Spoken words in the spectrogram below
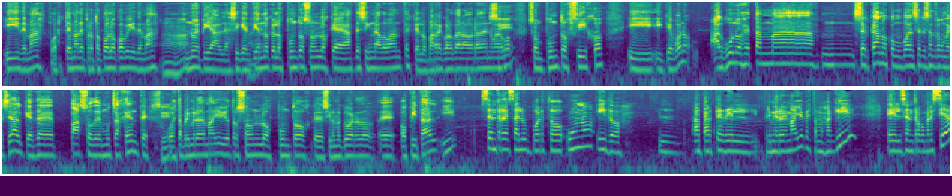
y demás, por tema de protocolo COVID y demás, no es viable. Así que entiendo que los puntos son los que has designado antes, que los va a recordar ahora de nuevo, son puntos fijos y, que bueno, algunos están más mm, cercanos, como pueden ser el centro comercial, que es de paso de mucha gente, o esta primera de mayo y otros son los puntos que, si no me acuerdo, eh, hospital y... Centro de Salud Puerto 1 y 2. Aparte del primero de mayo que estamos aquí, el centro comercial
